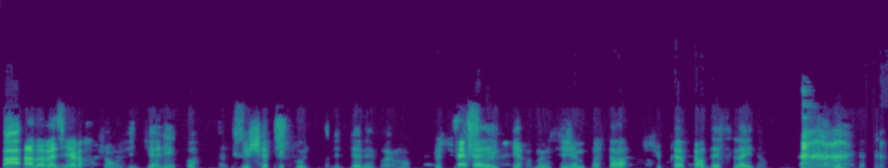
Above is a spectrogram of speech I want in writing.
Bah, Ah bah vas-y alors. j'ai envie d'y aller, quoi. Les chefs écoutent, j'ai envie d'y aller vraiment. Je suis Chef. prêt à écrire, même si j'aime pas ça. Je suis prêt à faire des slides.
